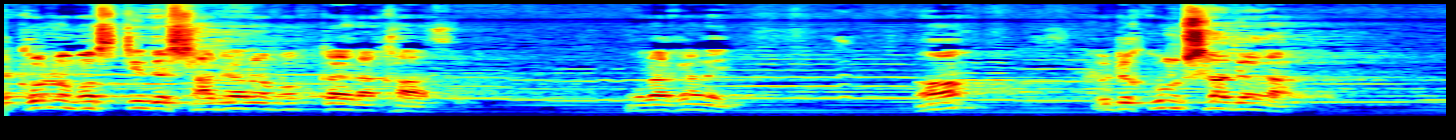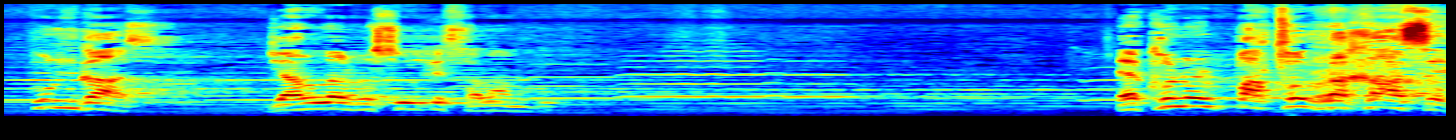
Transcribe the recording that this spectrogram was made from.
এখনও মসজিদে সাজারা মক্কায় রাখা আছে। রাখা নেই হ্যাঁ? ওটা কোন সাজারা? কোন গাছ? যে আল্লাহ রসুলকে সালাম দিত এখনও পাথর রাখা আছে,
